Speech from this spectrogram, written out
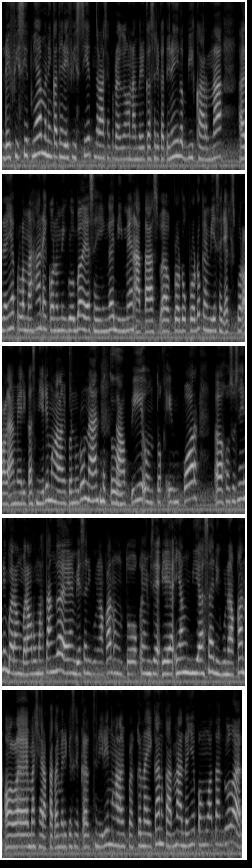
defisitnya meningkatnya defisit neraca perdagangan Amerika Serikat ini lebih karena adanya perlemahan ekonomi global ya sehingga demand atas produk eh, produk-produk yang biasa diekspor oleh Amerika sendiri mengalami penurunan. Betul. Tapi untuk impor uh, khususnya ini barang-barang rumah tangga ya yang biasa digunakan untuk yang bisa ya, yang biasa digunakan oleh masyarakat Amerika Serikat sendiri mengalami kenaikan karena adanya penguatan dolar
